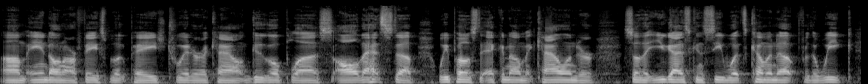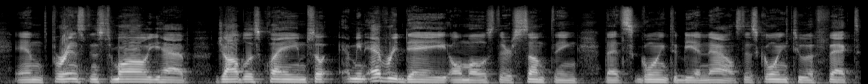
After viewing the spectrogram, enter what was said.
um, and on our facebook page twitter account google plus all that stuff we post the economic calendar so that you guys can see what's coming up for the week. And for instance tomorrow you have jobless claims. So i mean every day almost almost there's something that's going to be announced that's going to affect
